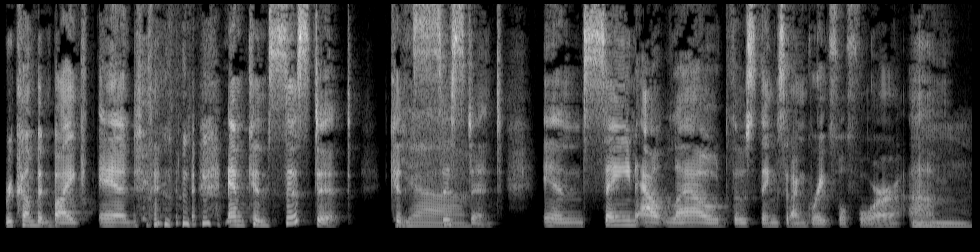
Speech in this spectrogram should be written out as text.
recumbent bike and am consistent, consistent yeah. in saying out loud those things that I'm grateful for, um, mm.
